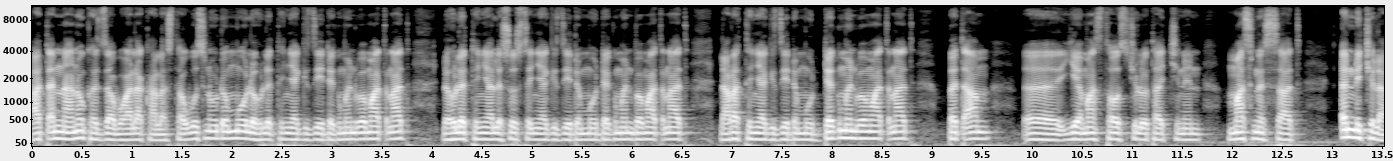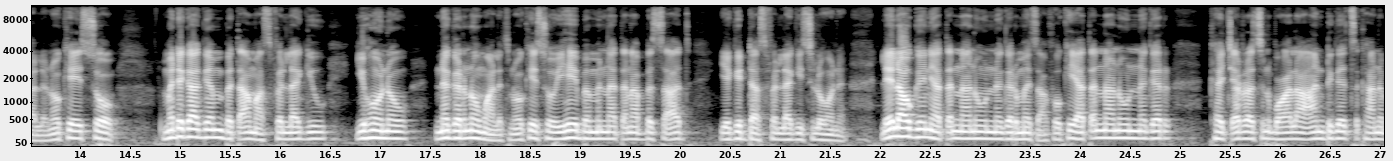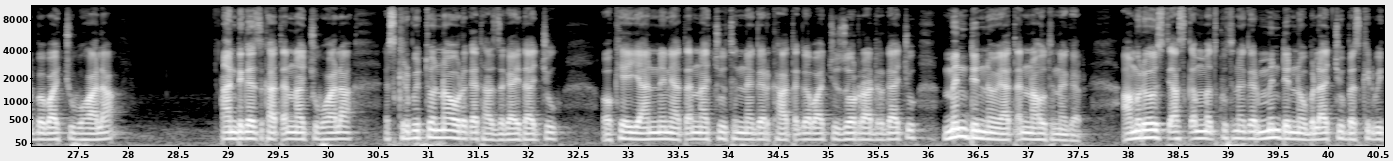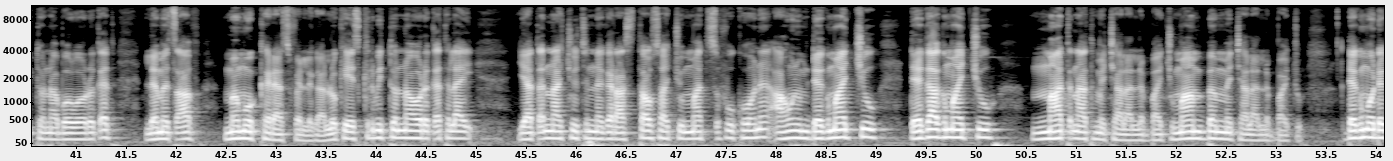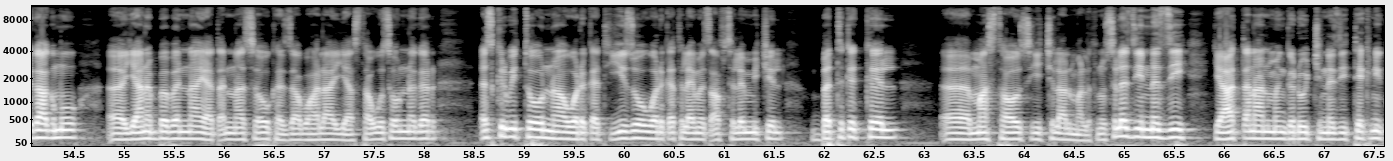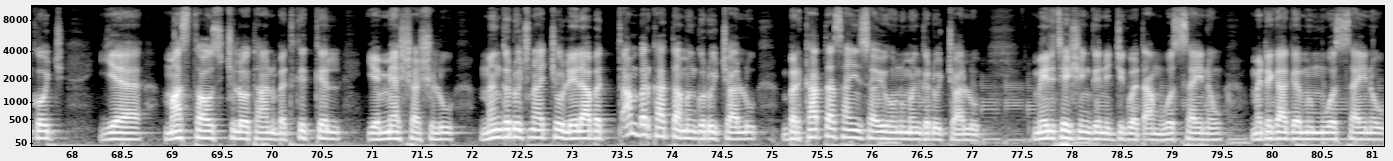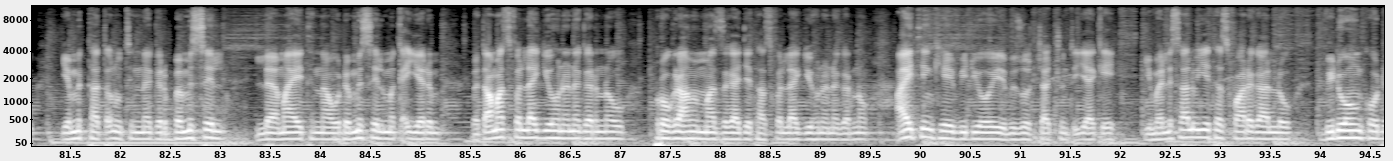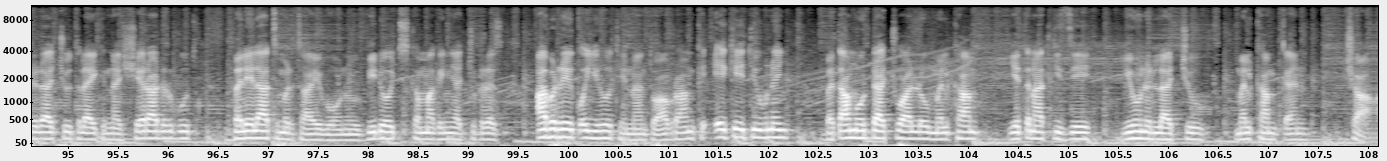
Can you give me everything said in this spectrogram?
አጠናነው ከዛ በኋላ ካላስታወስነው ደግሞ ለሁለተኛ ጊዜ ደግመን በማጥናት ለሁለተኛ ለሶስተኛ ጊዜ ደግሞ ደግመን በማጥናት ለአራተኛ ጊዜ ደግሞ ደግመን በማጥናት በጣም የማስታወስ ችሎታችንን ማስነሳት እንችላለን። okay so መደጋገም በጣም አስፈላጊው የሆነው ነገር ነው ማለት ነው። okay so ይሄ በምናጠናበት ሰዓት የግድ አስፈላጊ ስለሆነ፣ ሌላው ግን ያጠናነውን ነገር መጻፍ። okay ያጠናነውን ነገር ከጨረስን በኋላ አንድ ገጽ ካነበባችሁ በኋላ አንድ ገጽ ካጠናችሁ በኋላ እስክሪብቶና ወረቀት አዘጋጅታችሁ okay ያንን ያጠናችሁትን ነገር ካጠገባችሁ ዞር አድርጋችሁ ምንድን ነው ያጠናሁት ነገር አእምሮ ውስጥ ያስቀመጥኩት ነገር ምንድን ነው ብላችሁ በእስክሪብቶና በወረቀት ለመጻፍ መሞከር ያስፈልጋል። okay እስክሪብቶና ወረቀት ላይ ያጠናችሁትን ነገር አስታውሳችሁ የማትጽፉ ከሆነ አሁንም ደግማችሁ ደጋግማችሁ ማጥናት መቻል አለባችሁ፣ ማንበብ መቻል አለባችሁ። ደግሞ ደጋግሞ ያነበበና ያጠና ሰው ከዛ በኋላ ያስታውሰውን ነገር እስክሪብቶና ወረቀት ይዞ ወረቀት ላይ መጻፍ ስለሚችል በትክክል ማስታወስ ይችላል ማለት ነው። ስለዚህ እነዚህ የአጠናን መንገዶች፣ እነዚህ ቴክኒኮች የማስታወስ ችሎታን በትክክል የሚያሻሽሉ መንገዶች ናቸው። ሌላ በጣም በርካታ መንገዶች አሉ። በርካታ ሳይንሳዊ የሆኑ መንገዶች አሉ። meditation ግን እጅግ በጣም ወሳኝ ነው። መደጋገምም ወሳኝ ነው። የምታጠኑትን ነገር በምስል ለማየትና ወደ ምስል መቀየርም በጣም አስፈላጊ የሆነ ነገር ነው። ፕሮግራምን ማዘጋጀት አስፈላጊ የሆነ ነገር ነው። I think ይሄ ቪዲዮ የብዙዎቻችሁን ጥያቄ ይመልሳል ብዬ ተስፋ አድርጋለሁ። ቪዲዮውን ከወደዳችሁት like ና share አድርጉት። በሌላ ትምህርታዊ በሆኑ ቪዲዮዎች እስከማገኛችሁ ድረስ አብሬ የቆየሁት የእናንተው አብርሃም ከኤኬ ነኝ። በጣም ወዳችኋለሁ። መልካም የጥናት ጊዜ ይሁንላችሁ። መልካም ቀን። ቻው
